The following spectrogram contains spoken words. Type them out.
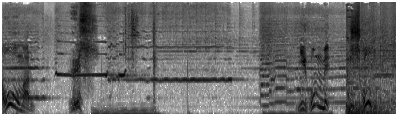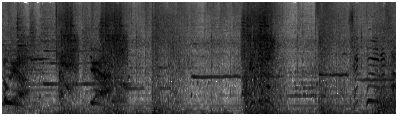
覇王丸。よし。2本目。勝負。どれや旋風列弾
